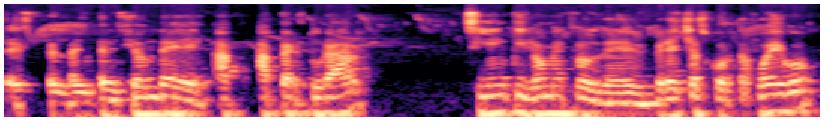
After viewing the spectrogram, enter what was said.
este, la intención de aperturar 100 kilómetros de brechas cortafuego,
